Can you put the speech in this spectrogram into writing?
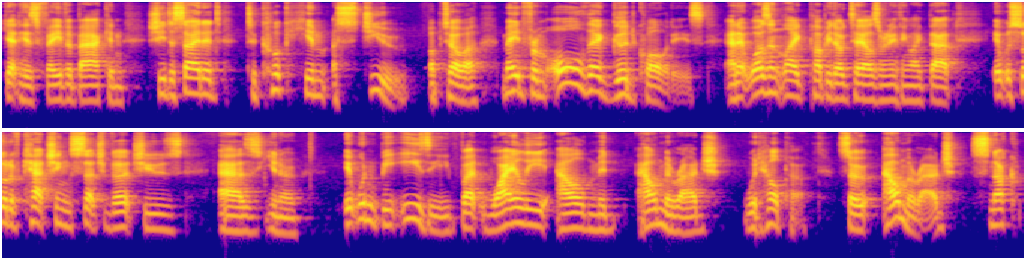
get his favor back. And she decided to cook him a stew, Ubtao, made from all their good qualities. And it wasn't like puppy dog tails or anything like that. It was sort of catching such virtues as, you know, it wouldn't be easy, but wily Almid- Almiraj would help her. So Almiraj snuck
